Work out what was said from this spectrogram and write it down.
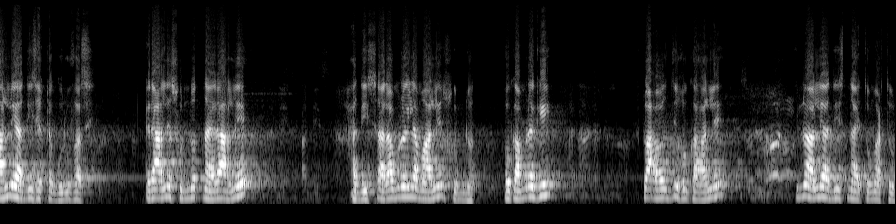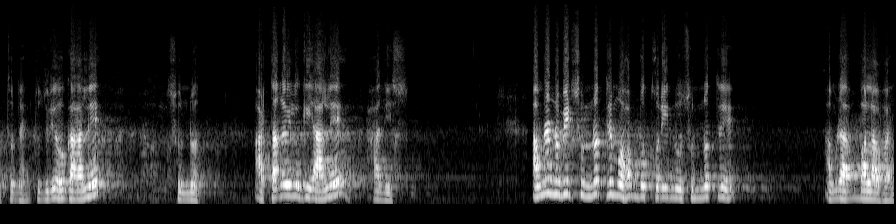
আহলে হাদিস একটা গ্রুপ আছে। এরা আহলে সুন্নত না, এরা আহলে হাদিস। আর আমরা হইলাম আহলে সুন্নত। হোক আমরা কি একটু আওয়াজ দিয়ে হোক আহলে কিন্তু আহলে হাদিস নাই, তোমার তো উঠতো নাই। একটু জুড়ে হোক আহলে সুন্নত। আর তারা হইল কি, আহলে হাদিস। আমরা নবীর সুন্নতরে মহব্বত করি, নু সুন্নতরে আমরা বালা ভাই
